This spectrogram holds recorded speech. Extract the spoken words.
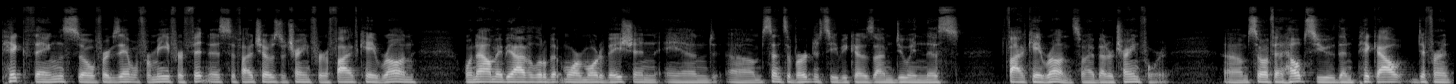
pick things, so for example, for me, for fitness, if I chose to train for a 5K run, well, now maybe I have a little bit more motivation and um, sense of urgency because I'm doing this 5K run, so I better train for it. Um, so if it helps you, then pick out different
